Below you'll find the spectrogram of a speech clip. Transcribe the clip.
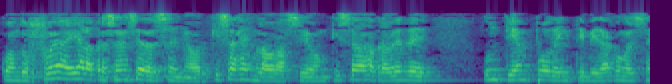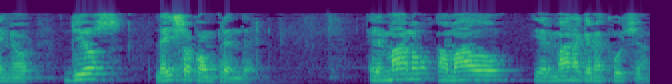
Cuando fue ahí a la presencia del Señor, quizás en la oración, quizás a través de un tiempo de intimidad con el Señor, Dios le hizo comprender. Hermano, amado y hermana que me escucha,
